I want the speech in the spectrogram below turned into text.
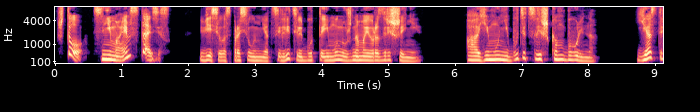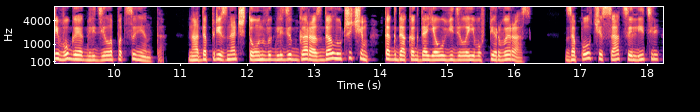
«Что, снимаем стазис?» — весело спросил у меня целитель, будто ему нужно мое разрешение. «А ему не будет слишком больно?» Я с тревогой оглядела пациента. Надо признать, что он выглядит гораздо лучше, чем тогда, когда я увидела его в первый раз. За полчаса целитель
